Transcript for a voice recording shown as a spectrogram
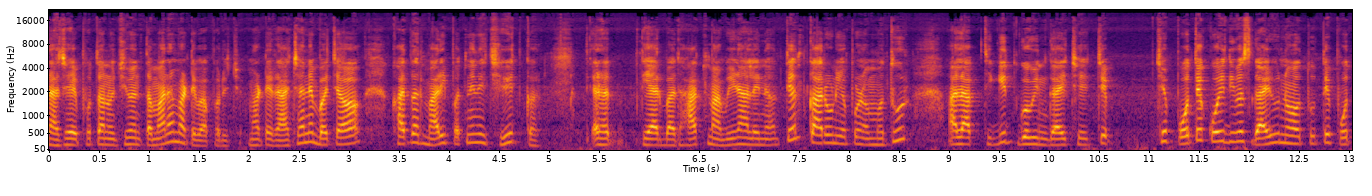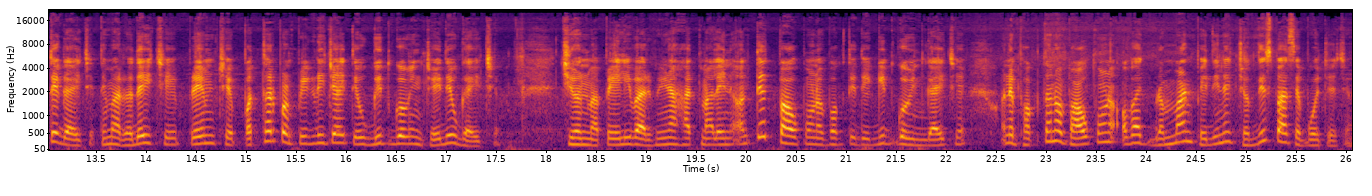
રાજાએ પોતાનું જીવન તમારા માટે વાપર્યું છે. માટે રાજાને બચાવવા ખાતર મારી પત્નીને જીવિત કર. ત્યારબાદ હાથમાં વીણા લઈને અત્યંત કારુણ્યપૂર્ણ મધુર આલાપથી ગીત ગોવિંદ ગાય છે. જે જે પોતે કોઈ દિવસ ગાયું ન હતું તે પોતે ગાય છે. તેમાં હૃદય છે, પ્રેમ છે, પથ્થર પણ પીગળી જાય તેવું ગીત ગોવિંદ જયદેવ ગાય છે. જીવનમાં પહેલીવાર વીણા હાથમાં લઈને અત્યંત ભાવપૂર્ણ ભક્તિથી ગીત ગોવિંદ ગાય છે અને ભક્તનો ભાવપૂર્ણ અવાજ બ્રહ્માંડ ભેદીને જગદીશ પાસે પહોંચે છે.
